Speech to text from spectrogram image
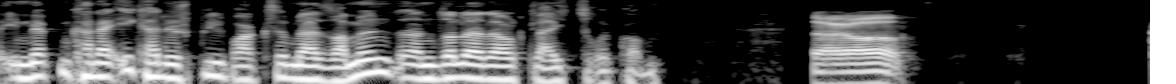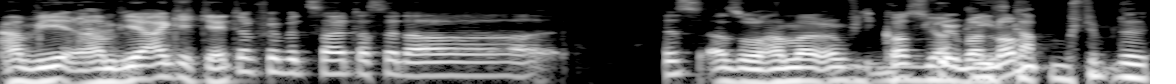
in Meppen kann er eh keine Spielpraxis mehr sammeln, dann soll er doch gleich zurückkommen. Naja. Haben wir, haben wir eigentlich Geld dafür bezahlt, dass er da ist? Also haben wir irgendwie die Kosten Ja, okay, Es übernommen? gab bestimmte,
